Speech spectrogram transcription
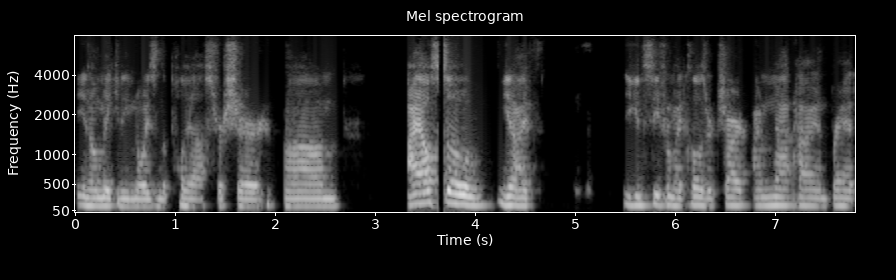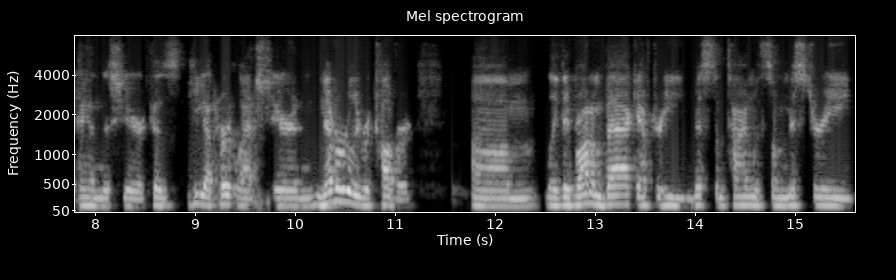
you know, make any noise in the playoffs for sure. Um, I also, you know, I you can see from my closer chart, I'm not high on Brad Hand this year because he got hurt last year and never really recovered. Um, like they brought him back after he missed some time with some mystery,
